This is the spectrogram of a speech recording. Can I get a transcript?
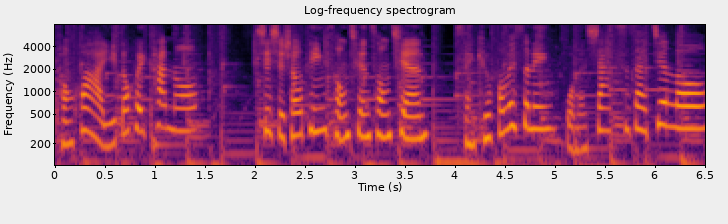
童话阿姨都会看哦。谢谢收听《从前从前》，Thank you for listening，我们下次再见喽。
